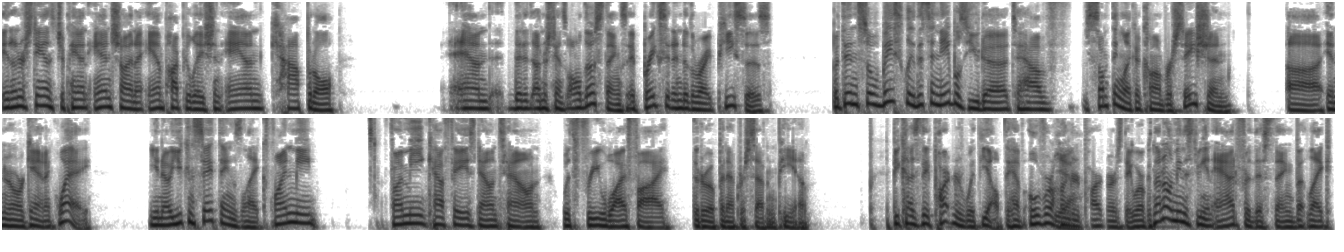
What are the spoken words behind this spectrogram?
it understands Japan and China and population and capital and that it understands all those things. It breaks it into the right pieces. But then, so basically, this enables you to to have something like a conversation uh, in an organic way. You know, you can say things like, "Find me, find me cafes downtown with free Wi-Fi that are open after 7 p.m." Because they partnered with Yelp, they have over 100 Yeah. partners they work with. I don't mean this to be an ad for this thing, but like,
